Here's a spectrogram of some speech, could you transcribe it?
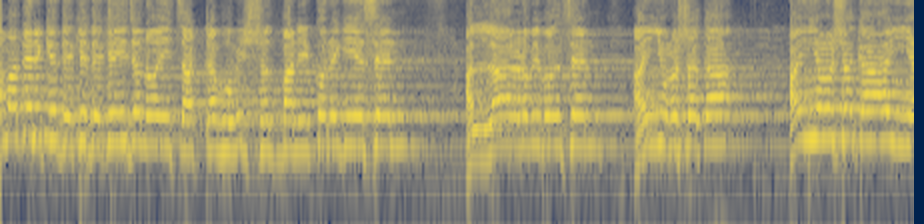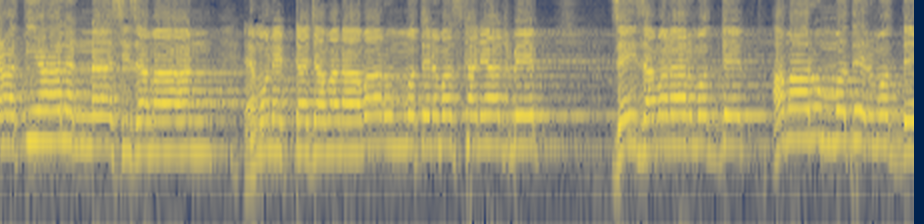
আমাদেরকে দেখে দেখেই যেন এই চারটা ভবিষ্যৎবাণী করে গিয়েছেন। আল্লাহর নবী বলছেন, আইয়ুশাকা আইয়ুশাকা আইয়াতি আলান নাসি জামান। এমন একটা জামানা আমার উম্মতের মাঝখানে আসবে, যেই জামানার মধ্যে, আমার উম্মতের মধ্যে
